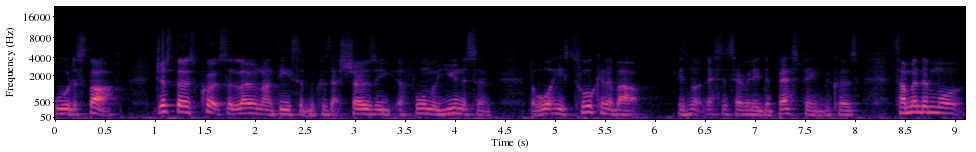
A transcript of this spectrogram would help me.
all the staff. Just those quotes alone are decent because that shows a, a form of unison. But what he's talking about is not necessarily the best thing because some of the more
